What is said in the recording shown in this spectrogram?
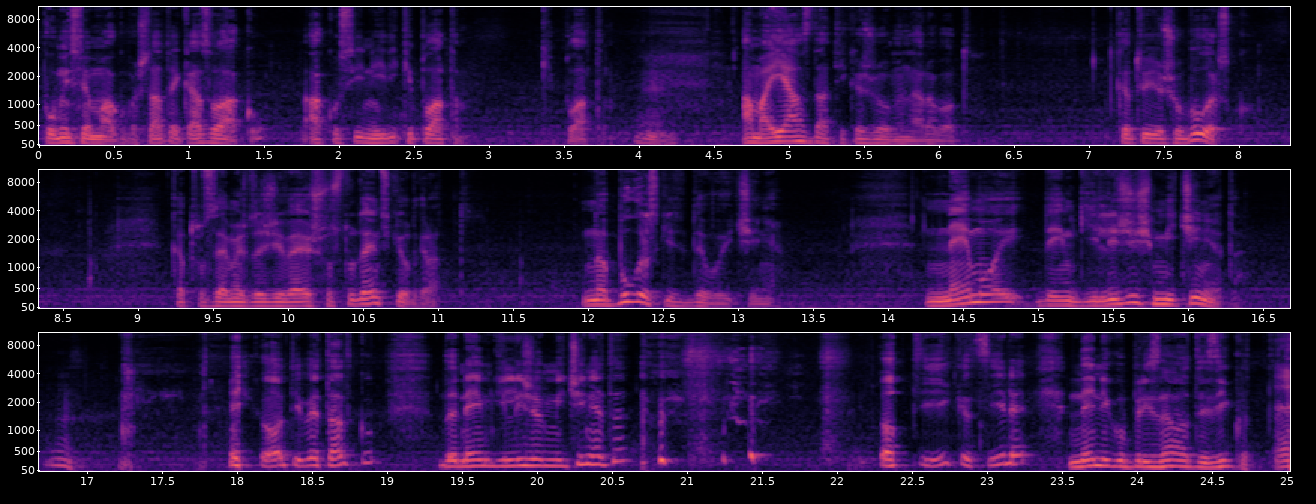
Помисля малко бащата и казва, ако, ако си не иди, ки платам. Ки платам. Ама и аз да ти кажуваме на работа. Като идеш у българско. Като вземеш да живееш у студентски от град на българските девойчиня. Немой да им ги лижеш мичинята. Оти бе, татко, да не им ги лижам мичинята. Оти касине, не ни го признават езикът.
